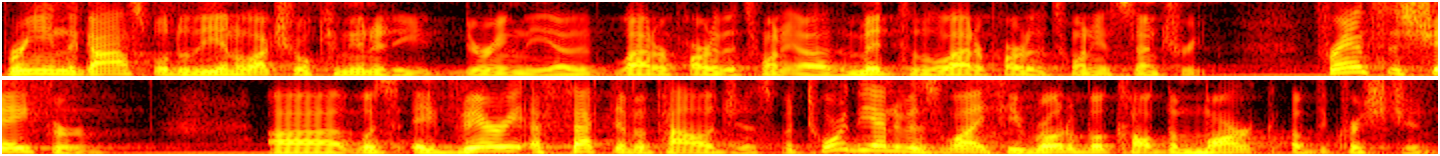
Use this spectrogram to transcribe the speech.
bringing the gospel to the intellectual community during the uh, latter part of the 20, uh, the mid to the latter part of the 20th century. Francis Schaeffer uh, was a very effective apologist, but toward the end of his life, he wrote a book called The Mark of the Christian,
